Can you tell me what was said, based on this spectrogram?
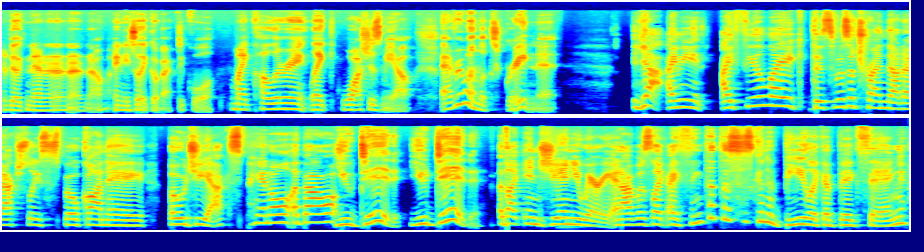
I'd be like, no, no, no, no, no. I need to like go back to cool. My coloring like washes me out. Everyone looks great in it. Yeah, I mean, I feel like this was a trend that I actually spoke on a OGX panel about You did. You did. like in January and I was like I think that this is going to be like a big thing.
